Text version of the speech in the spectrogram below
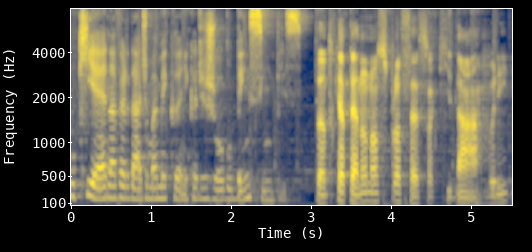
o que é, na verdade, uma mecânica de jogo bem simples. Tanto que até no nosso processo aqui da árvore,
